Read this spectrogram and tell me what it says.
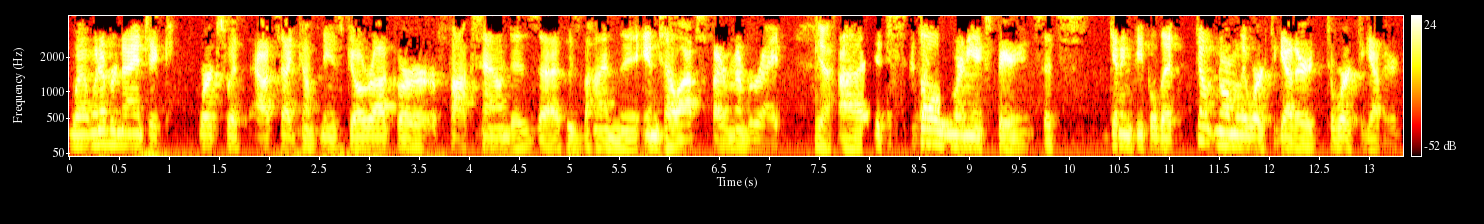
whenever Niantic works with outside companies. GoRuck or, or Foxhound is uh, who's behind the Intel ops, if I remember right. Yeah, uh, it's it's all a learning experience. It's getting people that don't normally work together to work together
